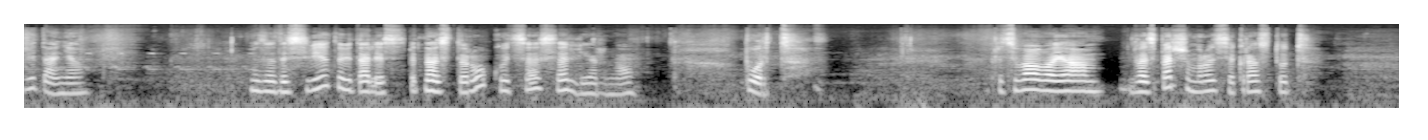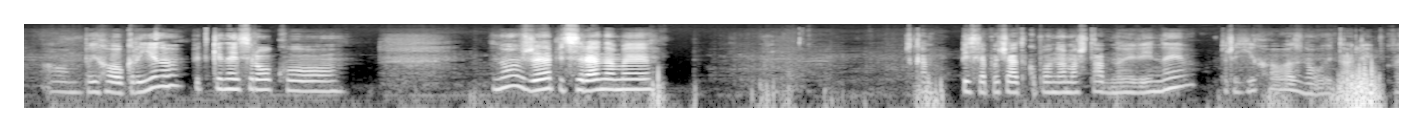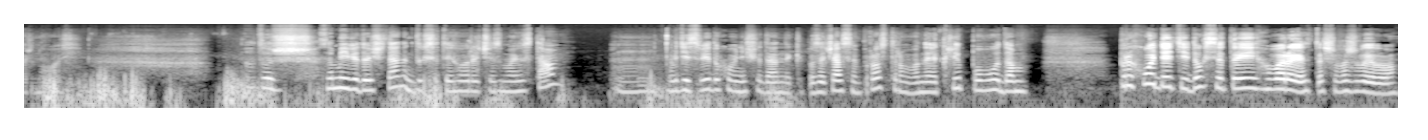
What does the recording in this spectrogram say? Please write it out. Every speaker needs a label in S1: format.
S1: Вітання. Мене звати Свята, Віталій з 15 року і це Салерно. Порт. Працювала я в 21-му році, якраз тут поїхала в Україну під кінець року. Ну, вже під сиренами, після початку повномасштабної війни приїхала знову в Італію, повернулася. Тож, за мій відеощоденник Дух Святий говорить через мої уста. Ведіть свої духовні щоденники поза часом і простором, вони як хліб по водам приходять, і Дух Святий говорить те, що важливо.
